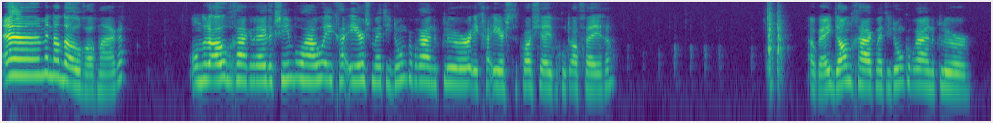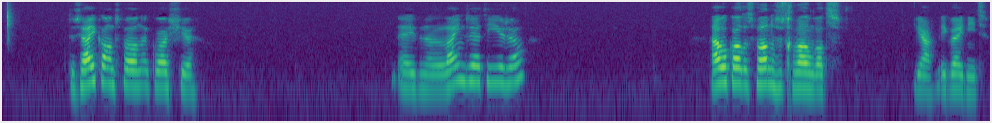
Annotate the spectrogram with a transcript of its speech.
Um, en dan de ogen afmaken. Onder de ogen ga ik het redelijk simpel houden. Ik ga eerst met die donkerbruine kleur, ik ga eerst het kwastje even goed afvegen. Oké, dan ga ik met die donkerbruine kleur de zijkant van een kwastje even een lijn zetten hier zo. Hou ik altijd van als het gewoon wat ja, ik weet niet.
